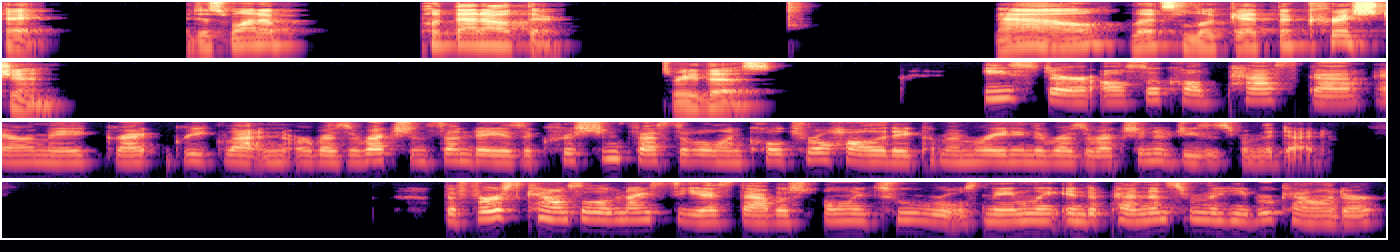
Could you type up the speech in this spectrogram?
Okay. I just want to put that out there. Now, let's look at the Christian. Let's read this. Easter, also called Pascha, Aramaic, Greek, Latin, or Resurrection Sunday, is a Christian festival and cultural holiday commemorating the resurrection of Jesus from the dead. The First Council of Nicaea established only two rules, namely independence from the Hebrew calendar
